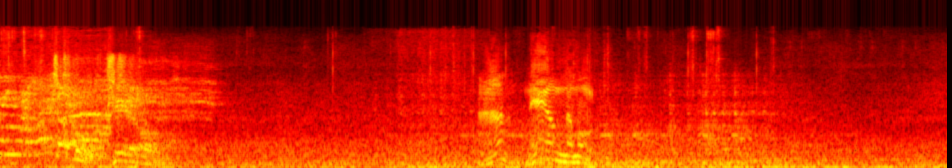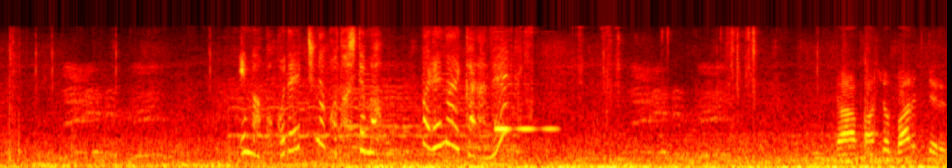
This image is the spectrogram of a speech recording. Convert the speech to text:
Double kill! あねえあんなもん今ここでエッチなことしてもバレないからねいやー場所バレてる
